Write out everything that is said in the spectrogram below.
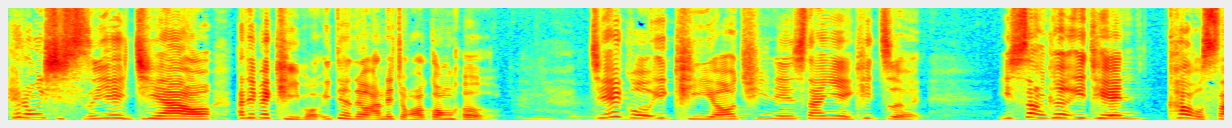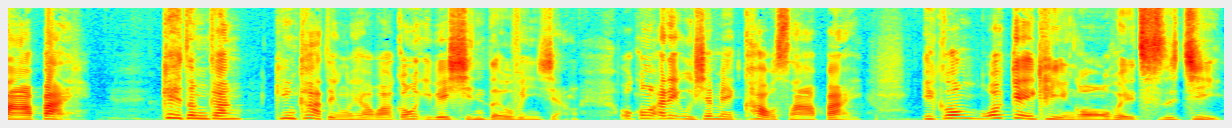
迄拢是实业家哦，啊，你要去无？一定要安尼将我讲好。结果一去哦，去年三月去做。一上课一天靠三摆，过顿工，紧敲电话我讲伊要心得分享。我讲啊，你为什么靠三摆？伊讲我过去五回慈济，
